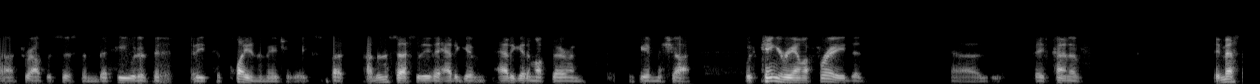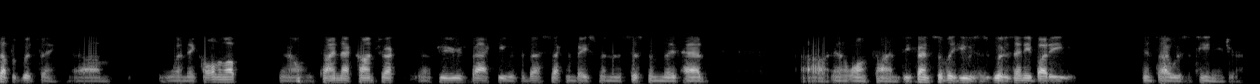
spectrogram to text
uh, throughout the system, that he would have been ready to play in the major leagues. But out of necessity, they had to give had to get him up there and give him a shot. With Kingery, I'm afraid that uh, they've kind of they messed up a good thing. Um, when they called him up, you know, signed that contract a few years back, he was the best second baseman in the system they've had uh, in a long time. Defensively, he was as good as anybody since I was a teenager,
